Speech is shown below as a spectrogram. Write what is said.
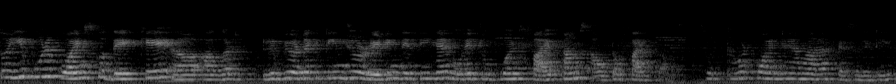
तो ये पूरे पॉइंट्स को देख के अगर रिव्यू अड्डा की टीम जो रेटिंग देती है, वो है 2.5 thumbs out of 5 thumbs so third point है हमारा फैसिलिटीज़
